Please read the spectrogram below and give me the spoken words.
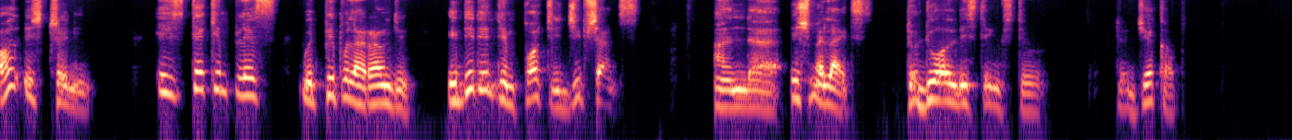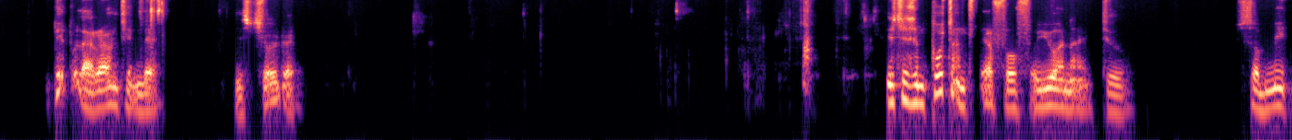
all this training is taking place with people around you. He didn't import Egyptians and uh, Ishmaelites to do all these things to, to Jacob. People around him there, his children. It is important, therefore, for you and I to submit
